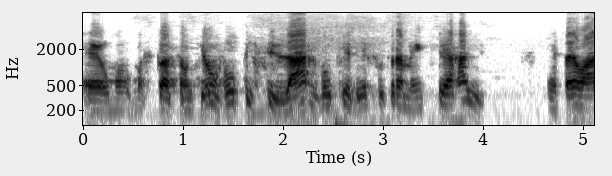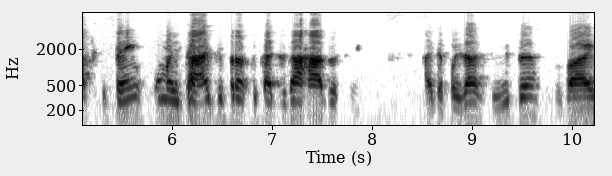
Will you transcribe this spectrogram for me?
é uma, uma situação que eu vou precisar, vou querer futuramente criar raiz. Então eu acho que tem uma idade para ficar desgarrado assim. Aí depois a vida vai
